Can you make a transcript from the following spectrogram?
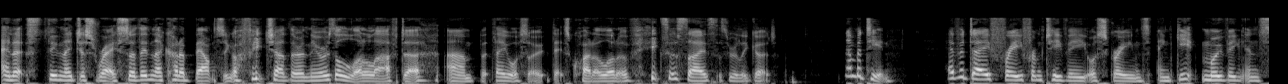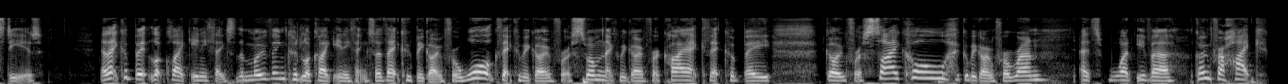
And it's then they just race. So then they're kind of bouncing off each other and there is a lot of laughter. Um, but they also, that's quite a lot of exercise. It's really good. Number 10. Have a day free from TV or screens and get moving instead. Now that could be, look like anything. So the moving could look like anything. So that could be going for a walk, that could be going for a swim, that could be going for a kayak, that could be going for a cycle, it could be going for a run. It's whatever. Going for a hike.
